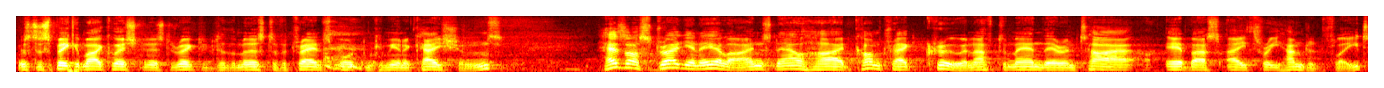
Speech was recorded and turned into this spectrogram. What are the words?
Mr Speaker, my question is directed to the Minister for Transport and Communications. Has Australian Airlines now hired contract crew enough to man their entire Airbus A300 fleet?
